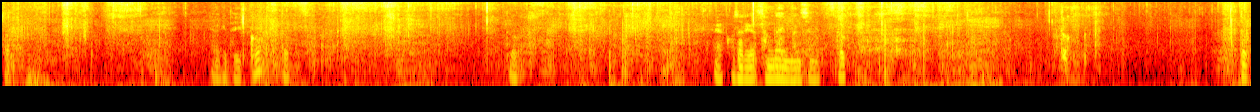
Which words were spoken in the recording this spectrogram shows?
뚝. 여기도 있고 뚝. 뚝. 네, 고사리가 상당히 많습니다. 뚝. 뚝. 뚝.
